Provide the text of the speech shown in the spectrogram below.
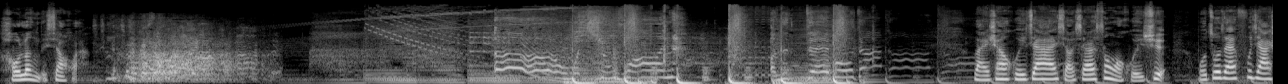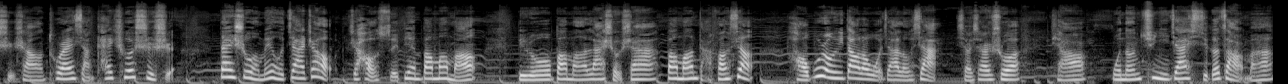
好冷的笑话。晚上回家，小仙儿送我回去。我坐在副驾驶上，突然想开车试试，但是我没有驾照，只好随便帮帮忙，比如帮忙拉手刹，帮忙打方向。好不容易到了我家楼下，小仙儿说：“条儿，我能去你家洗个澡吗？”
